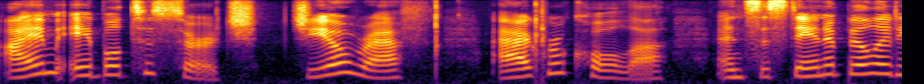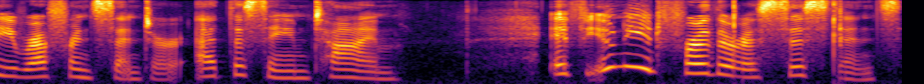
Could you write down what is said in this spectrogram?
I am able to search GeoRef, Agricola, and Sustainability Reference Center at the same time. If you need further assistance,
